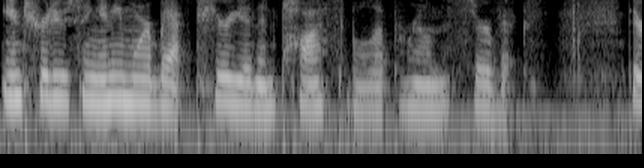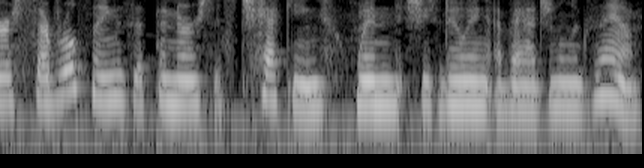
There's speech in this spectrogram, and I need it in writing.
introducing any more bacteria than possible up around the cervix. There are several things that the nurse is checking when she's doing a vaginal exam.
